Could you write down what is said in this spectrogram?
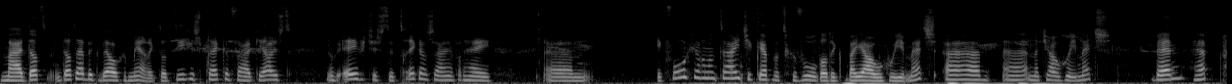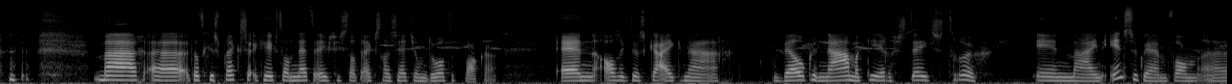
Maar dat, dat heb ik wel gemerkt. Dat die gesprekken vaak juist nog eventjes de trigger zijn van... Hey, um, ik volg je al een tijdje. Ik heb het gevoel dat ik bij jou een goede match... Uh, met jou een goede match ben, heb. maar dat gesprek geeft dan net eventjes dat extra zetje om door te pakken. En als ik dus kijk naar welke namen keren steeds terug in mijn Instagram van uh,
